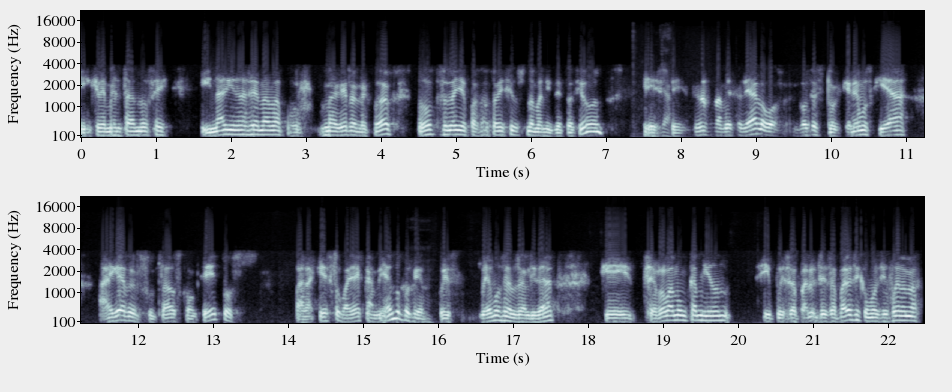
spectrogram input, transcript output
incrementándose y nadie hace nada por una guerra electoral. Nosotros el año pasado también hicimos una manifestación, este, tenemos una mesa de diálogos, entonces lo que queremos que ya haya resultados concretos para que esto vaya cambiando, porque pues vemos en realidad que se roban un camión y pues desaparece como si fuera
